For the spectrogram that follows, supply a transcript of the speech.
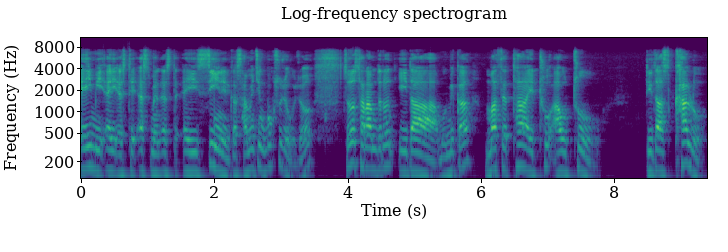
에이미 AST, S맨 ST, AC니까 3인칭 복수죠. 그죠? 저 사람들은 이다. 뭡니까? 마세타이 투 아우투 디다스칼루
